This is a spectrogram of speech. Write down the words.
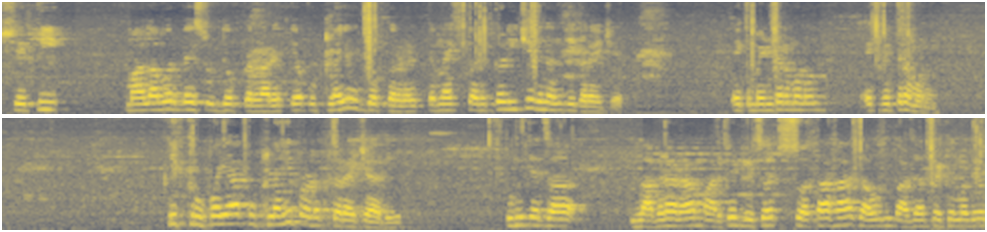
शेती मालावर बेस्ड उद्योग करणार आहेत किंवा कुठलाही उद्योग करणार आहेत त्यांना एक कळकळीची विनंती करायची आहे. एक मेंटर म्हणून एक मित्र म्हणून. की कृपया कुठलाही प्रॉडक्ट करायच्या आधी तुम्ही त्याचा लागणारा मार्केट रिसर्च स्वतः जाऊन बाजारपेठेमध्ये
